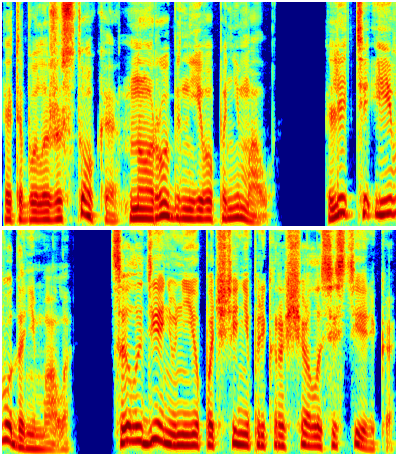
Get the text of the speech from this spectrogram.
Это было жестоко, но Робин его понимал. Летти и его донимала. Целый день у нее почти не прекращалась истерика,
